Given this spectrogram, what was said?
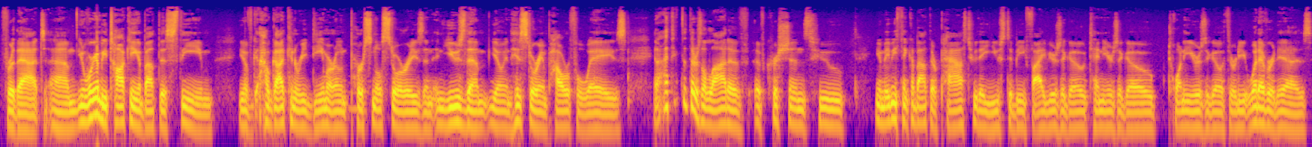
for that. Um, you know, we're going to be talking about this theme, you know, how God can redeem our own personal stories and, and use them, you know, in His story in powerful ways. And I think that there's a lot of of Christians who you know, maybe think about their past, who they used to be five years ago, 10 years ago, 20 years ago, 30, whatever it is.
